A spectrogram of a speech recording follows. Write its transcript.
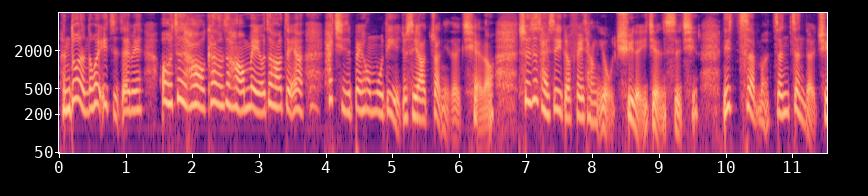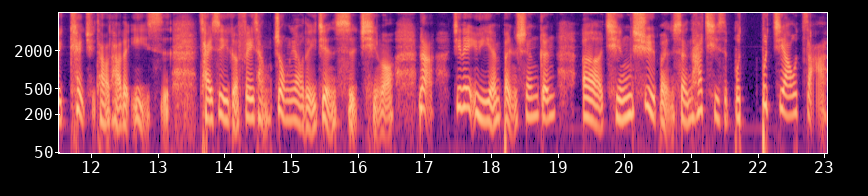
很多人都会一直在那边哦，这好好看哦，这好美哦，这好怎样？他其实背后目的也就是要赚你的钱哦。所以这才是一个非常有趣的一件事情。你怎么真正的去 catch 到他的意思，才是一个非常重要的一件事情哦。那。今天语言本身跟呃情绪本身，它其实不不交杂，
